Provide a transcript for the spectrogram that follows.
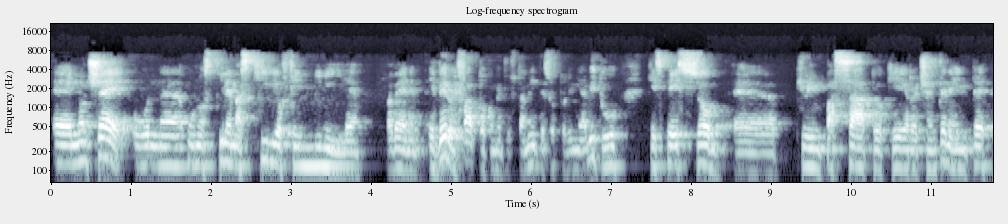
eh, non c'è un, uno stile maschile o femminile, Va bene, è vero il fatto, come giustamente sottolineavi tu, che spesso, eh, più in passato che recentemente,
